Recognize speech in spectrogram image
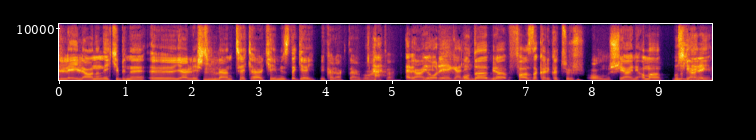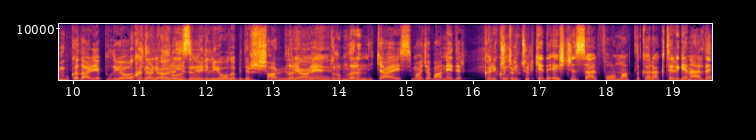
Leyla'nın ekibine e, yerleştirilen tek erkeğimiz de gay bir karakter bu arada. Evet yani, bir oraya geleyim. O da biraz fazla karikatür olmuş yani ama Bunu yani bilerek mi bu kadar yapılıyor? o kadarına öyle izin veriliyor olabilir. Şartların yani, ve durumların hikayesi mi acaba nedir? karikatür Çünkü Türkiye'de eşcinsel formatlı karakteri genelde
